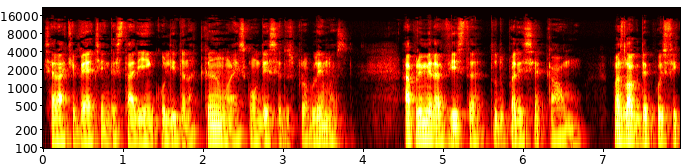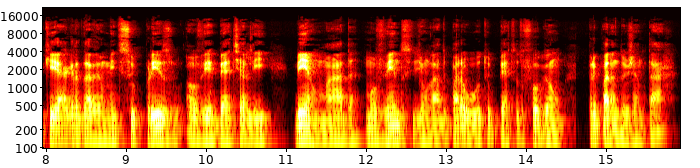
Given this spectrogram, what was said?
Será que Beth ainda estaria encolhida na cama a esconder-se dos problemas? À primeira vista, tudo parecia calmo, mas logo depois fiquei agradavelmente surpreso ao ver Beth ali, bem arrumada, movendo-se de um lado para o outro perto do fogão, preparando o jantar.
